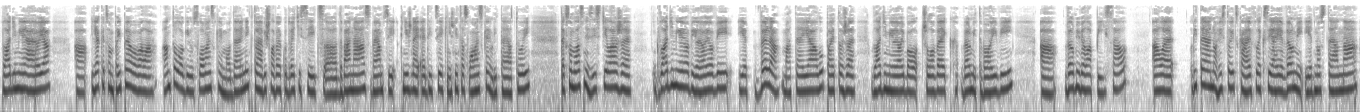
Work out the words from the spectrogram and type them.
Vladimíra Roja, a ja keď som pripravovala antológiu slovenskej moderny, ktorá vyšla v roku 2012 v rámci knižnej edície Knižnica slovenskej literatúry, tak som vlastne zistila, že k Vladimírovi Rojovi je veľa materiálu, pretože Vladimír Roj bol človek veľmi tvorivý a veľmi veľa písal, ale literárno-historická reflexia je veľmi jednostranná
